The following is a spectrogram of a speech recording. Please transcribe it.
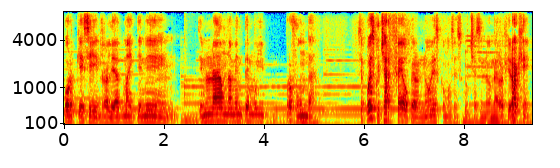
porque sí, en realidad Mike tiene, tiene una, una mente muy profunda. Se puede escuchar feo, pero no es como se escucha, sino me refiero a que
